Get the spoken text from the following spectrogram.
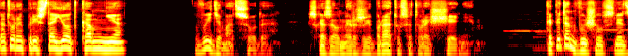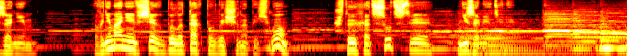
который пристает ко мне...» «Выйдем отсюда», — сказал Мержи брату с отвращением. Капитан вышел вслед за ним. Внимание всех было так поглощено письмом, что их отсутствие не заметили.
